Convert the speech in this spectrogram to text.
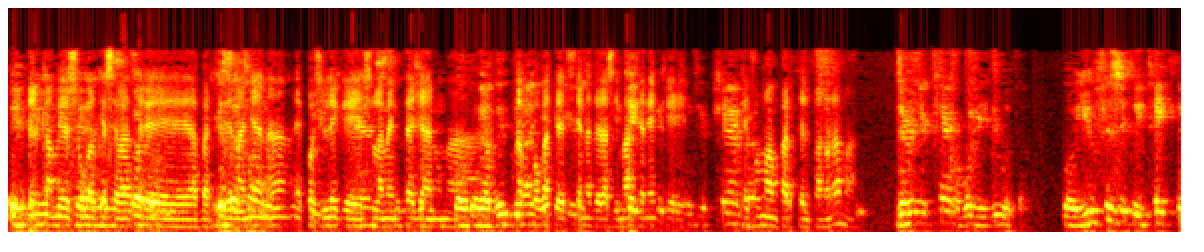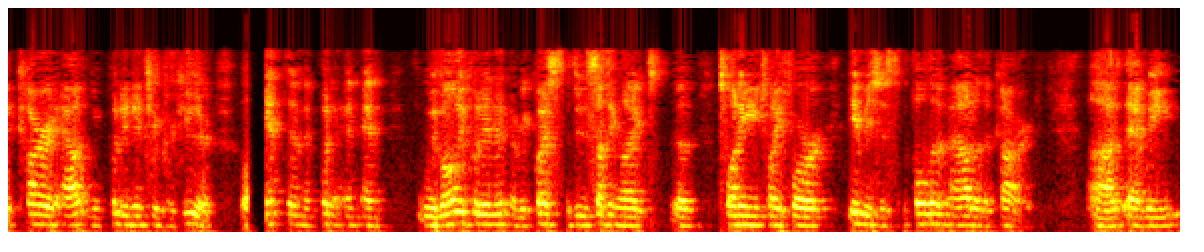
el cambio de software que se va a hacer eh, a partir de mañana, es posible que solamente hayan una, unas pocas escenas de las imágenes que, que forman parte del panorama. Well, you physically take the card out and you put it into your computer. Well, get them and put it, and, and we've only put in a request to do something like uh, 20, 24 images to pull them out of the card. Uh, and we,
